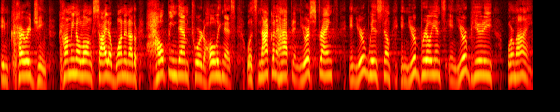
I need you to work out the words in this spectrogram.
encouraging, coming alongside of one another, helping them toward holiness. Well, it's not going to happen in your strength, in your wisdom, in your brilliance, in your beauty, or mine.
